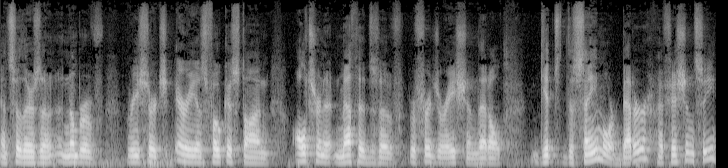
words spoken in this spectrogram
and so there's a, a number of research areas focused on alternate methods of refrigeration that'll get the same or better efficiency.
